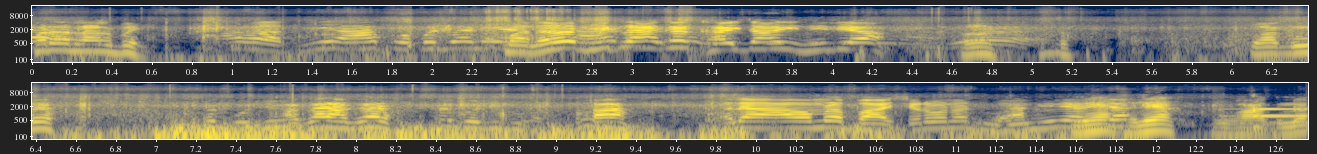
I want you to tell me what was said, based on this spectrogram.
ફરો લાલભાઈ. આ વાઘ, એ આ પોપટવાળી મને બીક લાગે ખાઈ જાય નહીં લ્યા. વાઘને. આગળ આગળ. હા. અલે આ હમણાં ભાષણો ના વાઘને.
